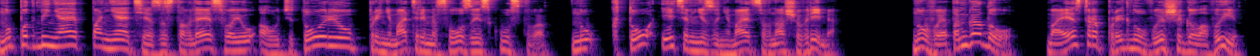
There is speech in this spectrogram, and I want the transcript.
Ну, подменяет понятия, заставляя свою аудиторию принимать ремесло за искусство. Ну, кто этим не занимается в наше время? Но в этом году маэстро прыгнул выше головы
